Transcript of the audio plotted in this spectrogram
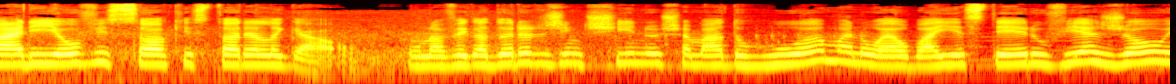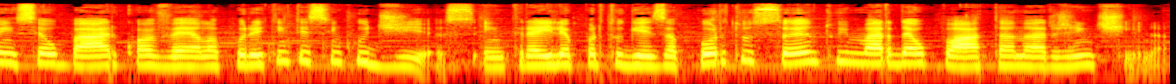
Mari, ouve só que história legal. Um navegador argentino chamado Juan Manuel Ballesteiro viajou em seu barco à vela por 85 dias, entre a ilha portuguesa Porto Santo e Mar del Plata, na Argentina.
